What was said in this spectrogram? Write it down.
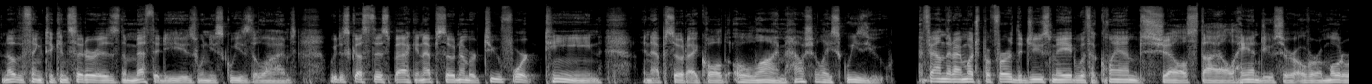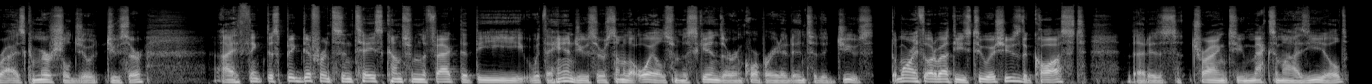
Another thing to consider is the method you use when you squeeze the limes. We discussed this back in episode number 214, an episode I called Oh Lime, How Shall I Squeeze You? I found that I much preferred the juice made with a clamshell style hand juicer over a motorized commercial ju- juicer. I think this big difference in taste comes from the fact that the with the hand juicer, some of the oils from the skins are incorporated into the juice. The more I thought about these two issues, the cost, that is trying to maximize yield,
